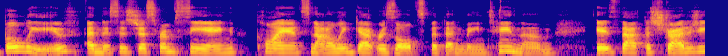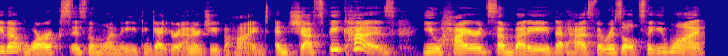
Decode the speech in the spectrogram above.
believe, and this is just from seeing clients not only get results but then maintain them, is that the strategy that works is the one that you can get your energy behind. And just because you hired somebody that has the results that you want,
